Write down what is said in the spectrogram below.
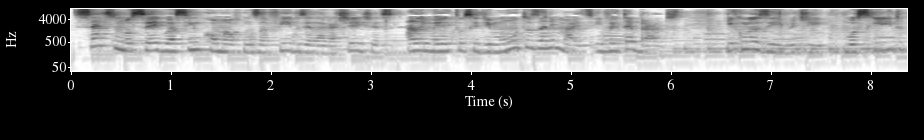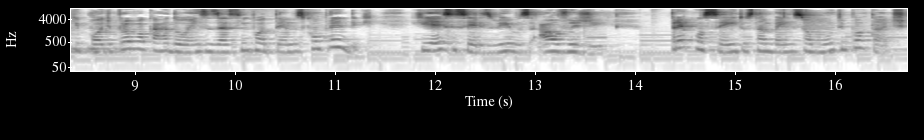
Certos morcegos, assim como alguns anfíbios e lagartixas, alimentam-se de muitos animais invertebrados, inclusive de mosquito que pode provocar doenças. Assim podemos compreender que esses seres vivos, alvos de preconceitos, também são muito importantes.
